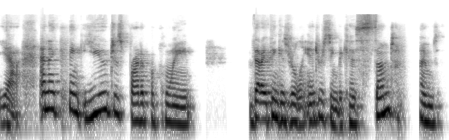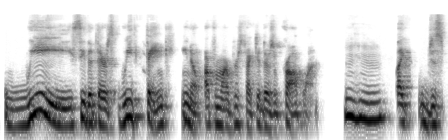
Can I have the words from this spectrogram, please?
Yeah. And I think you just brought up a point that I think is really interesting because sometimes we see that there's, we think, you know, from our perspective, there's a problem. Mm-hmm. Like, just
